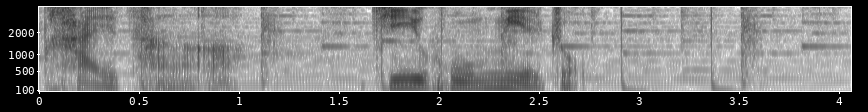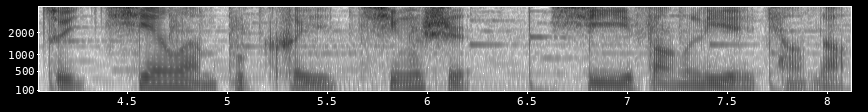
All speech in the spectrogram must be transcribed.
太惨了啊，几乎灭种。所以千万不可以轻视西方列强的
